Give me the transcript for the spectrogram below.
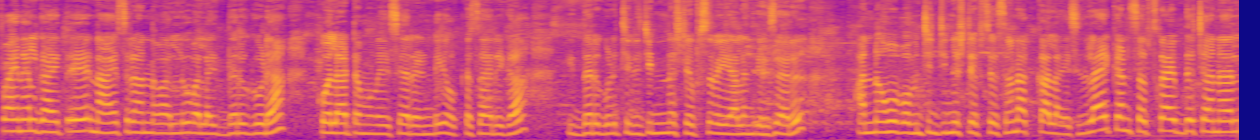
ఫైనల్గా అయితే నాయసరా అన్న వాళ్ళు వాళ్ళ ఇద్దరు కూడా కోలాటం వేశారండి. ఒక్కసారిగా ఇద్దరు కూడా చిన్న చిన్న స్టెప్స్ వేయాలని చేశారు. అన్నోమ పాపం చిన్న చిన్న స్టెప్స్ వేస్తున్నాడు అక్క వేసింది. Like and subscribe the channel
